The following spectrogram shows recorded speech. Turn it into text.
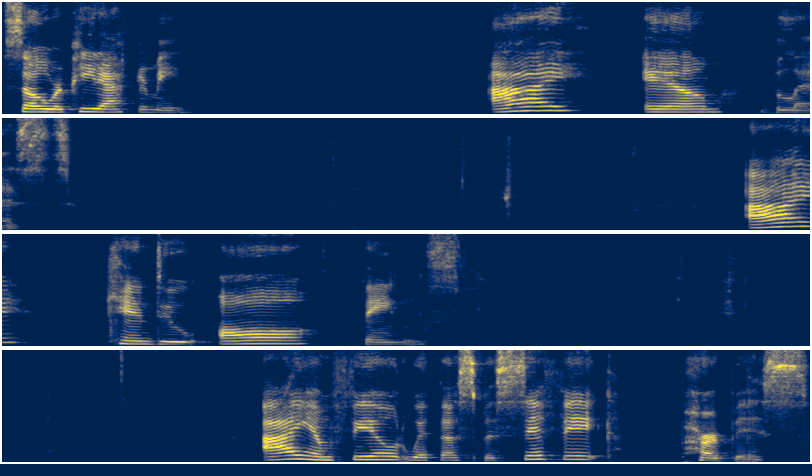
So repeat after me. I am blessed. I can do all things. I am filled with a specific purpose.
